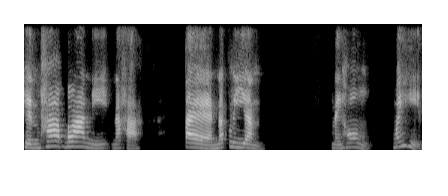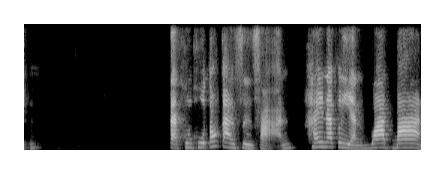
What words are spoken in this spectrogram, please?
เห็นภาพบ้านนี้นะคะ แต่นักเรียนในห้อง ไม่เห็น แต่คุณครูต้องการสื่อสารให้นักเรียนวาดบ้าน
